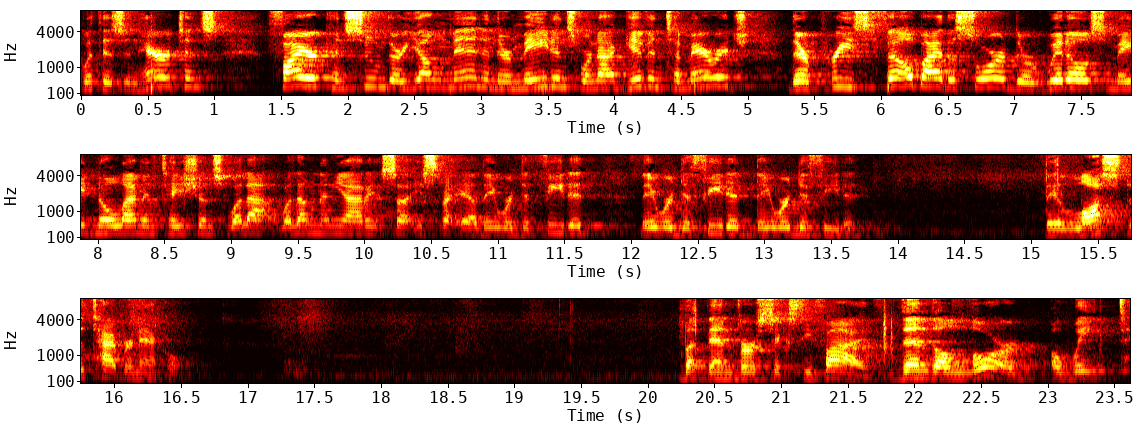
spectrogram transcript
with His inheritance. Fire consumed their young men, and their maidens were not given to marriage. Their priests fell by the sword, their widows made no lamentations. Wala, walang nangyari sa Israel. They were defeated, they were defeated, they were defeated. They lost the tabernacle. But then, verse 65 Then the Lord awaked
